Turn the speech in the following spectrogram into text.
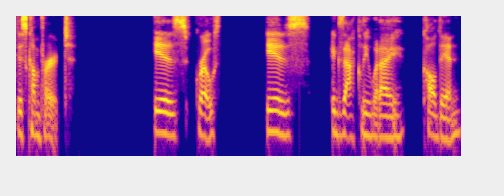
discomfort is growth, is exactly what I called in,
